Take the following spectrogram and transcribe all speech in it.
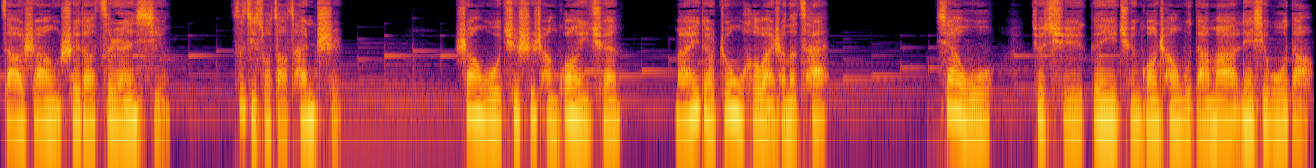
早上睡到自然醒，自己做早餐吃。上午去市场逛一圈，买一点中午和晚上的菜，下午就去跟一群广场舞大妈练习舞蹈。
